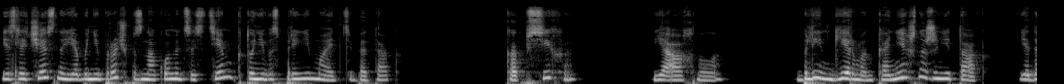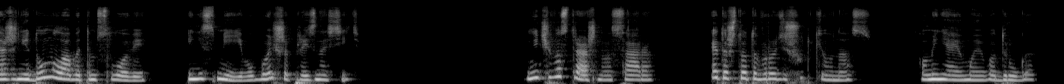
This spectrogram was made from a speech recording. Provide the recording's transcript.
Если честно, я бы не прочь познакомиться с тем, кто не воспринимает тебя так. Как психа? Я ахнула. Блин, Герман, конечно же не так. Я даже не думала об этом слове. И не смей его больше произносить. Ничего страшного, Сара. Это что-то вроде шутки у нас. У меня и у моего друга.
